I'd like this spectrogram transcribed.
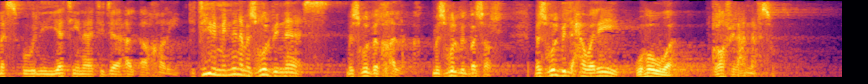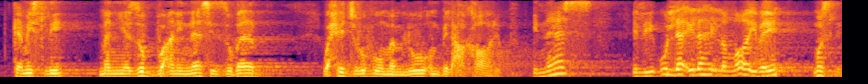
مسؤوليتنا تجاه الآخرين. كتير مننا مشغول بالناس مشغول بالخلق مشغول بالبشر مشغول باللي حواليه وهو غافل عن نفسه. كمثل من يذب عن الناس الذباب وحجره مملوء بالعقارب. الناس اللي يقول لا إله إلا الله يبقى إيه؟ مسلم.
